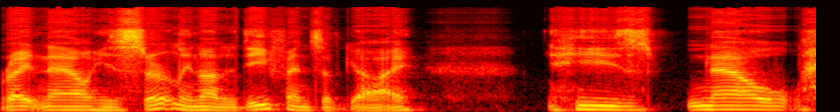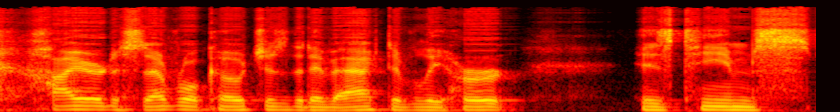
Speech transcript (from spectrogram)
right now. He's certainly not a defensive guy. He's now hired several coaches that have actively hurt his team's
